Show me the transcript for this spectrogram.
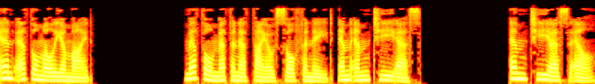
N-ethylmaleimide Methyl methanethiosulfonate MMTS MTSL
